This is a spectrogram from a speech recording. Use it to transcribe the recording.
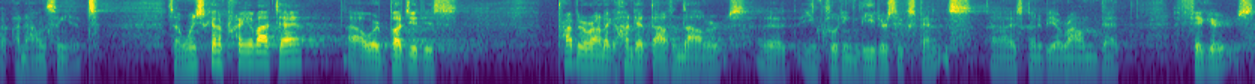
uh, announcing it. So I want you to pray about that. Our budget is probably around like $100,000, uh, including leaders' expense. Uh, it's going to be around that figures.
